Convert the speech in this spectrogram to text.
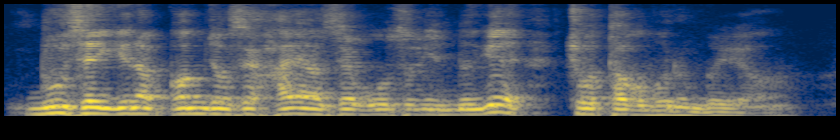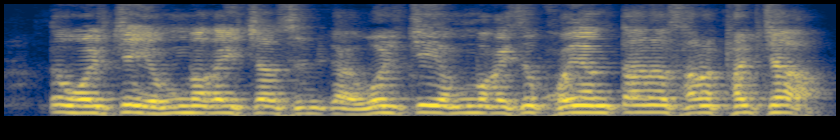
무색이나 검정색, 하얀색 옷을 입는 게 좋다고 보는 거예요. 또 월제 역마가 있지 않습니까? 월제 역마가 있으면 고향 따나 사나 팔자.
